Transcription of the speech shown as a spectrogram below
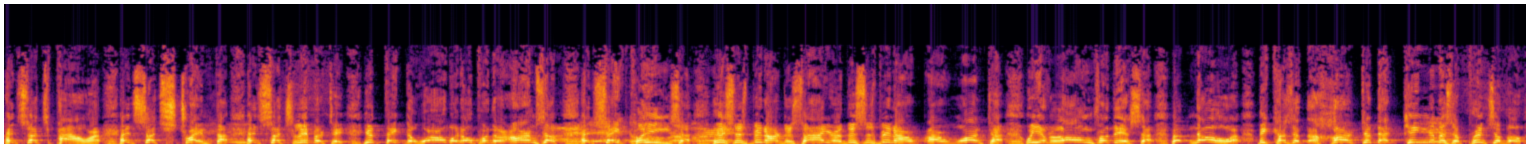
and such power and such strength and such liberty, you'd think the world would open their arms up and say, please, uh, this has been our desire, this has been our, our want, uh, we have longed for this. Uh, but no, because of the heart of that kingdom is a principle,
